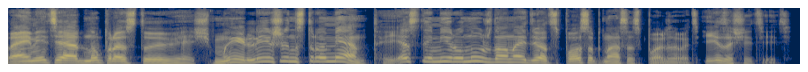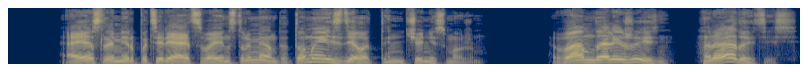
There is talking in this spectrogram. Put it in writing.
Поймите одну простую вещь. Мы лишь инструмент. Если миру нужно, он найдет способ нас использовать и защитить. А если мир потеряет свои инструменты, то мы и сделать-то ничего не сможем. Вам дали жизнь. Радуйтесь.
